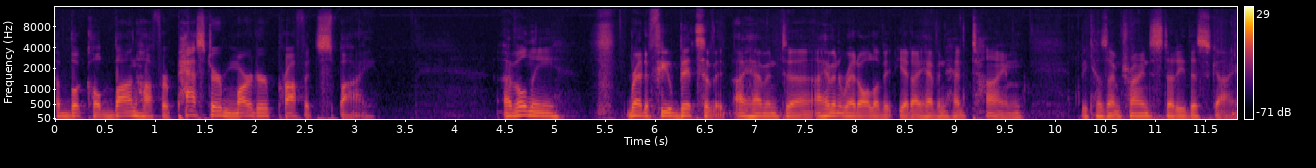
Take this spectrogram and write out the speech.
a book called Bonhoeffer, Pastor, Martyr, Prophet, Spy. I've only read a few bits of it. I haven't, uh, I haven't read all of it yet. I haven't had time because I'm trying to study this guy.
